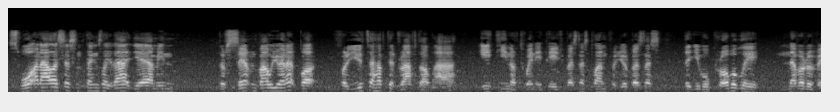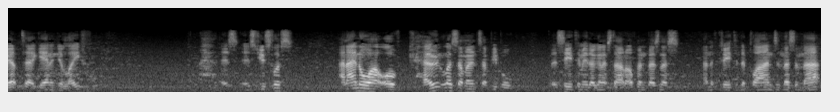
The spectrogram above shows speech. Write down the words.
SWOT analysis and things like that, yeah, I mean, there's certain value in it, but for you to have to draft up a 18 or 20 page business plan for your business that you will probably never revert to again in your life is, is useless. And I know of countless amounts of people that say to me they're going to start up in business and they've created the plans and this and that,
